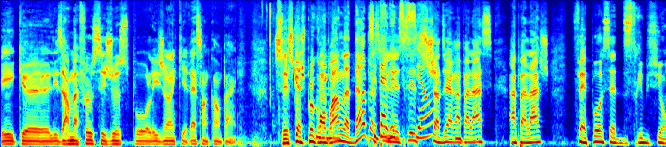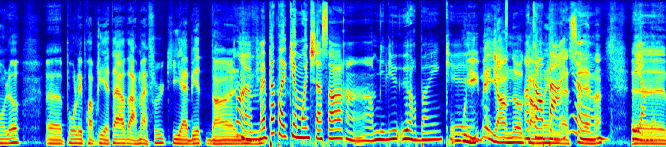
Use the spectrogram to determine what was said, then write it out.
et que les armes à feu, c'est juste pour les gens qui restent en campagne. C'est ce que je peux comprendre là-dedans parce que le déduction. 6 Chaudière-Appalaches Appalaches fait pas cette distribution-là euh, pour les propriétaires d'armes à feu qui habitent dans Ouais, Lévis. mais peut-être qu'il y a moins de chasseurs en, en milieu urbain que. Oui, mais il y en a en quand même, campagne, assurément. euh, oui, il y en a. Euh,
